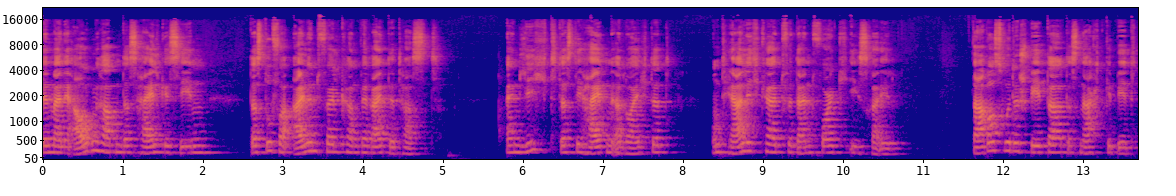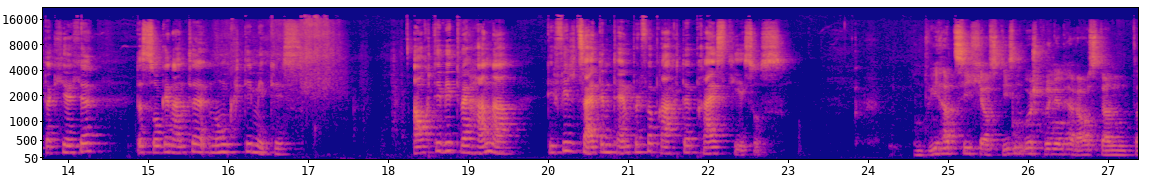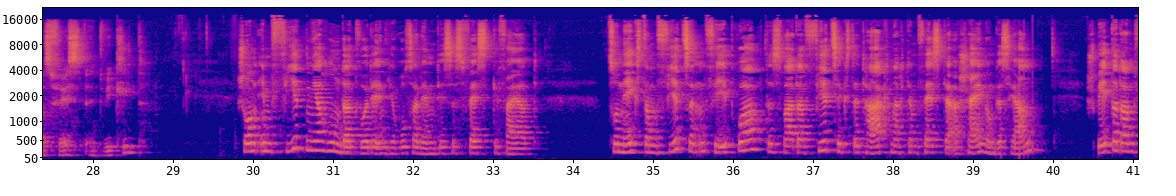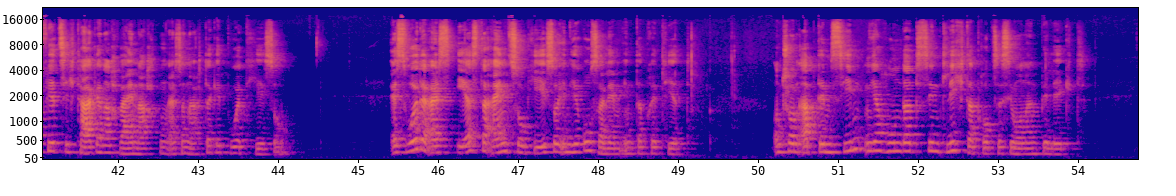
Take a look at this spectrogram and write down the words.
Denn meine Augen haben das Heil gesehen, das du vor allen Völkern bereitet hast. Ein Licht, das die Heiden erleuchtet und Herrlichkeit für dein Volk Israel. Daraus wurde später das Nachtgebet der Kirche, das sogenannte Nunc Dimittis. Auch die Witwe Hannah, die viel Zeit im Tempel verbrachte, preist Jesus. Und wie hat sich aus diesen Ursprüngen heraus dann das Fest entwickelt? Schon im 4. Jahrhundert wurde in Jerusalem dieses Fest gefeiert. Zunächst am 14. Februar, das war der 40. Tag nach dem Fest der Erscheinung des Herrn, später dann 40 Tage nach Weihnachten, also nach der Geburt Jesu. Es wurde als erster Einzug Jesu in Jerusalem interpretiert. Und schon ab dem 7. Jahrhundert sind Lichterprozessionen belegt.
